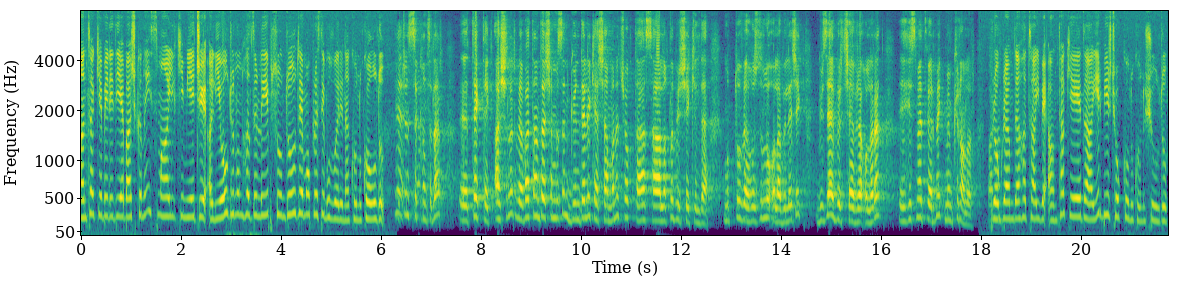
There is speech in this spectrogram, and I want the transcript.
Antakya Belediye Başkanı İsmail Kimyeci, Ali Yolcu'nun hazırlayıp sunduğu Demokrasi Bulvarı'na konuk oldu. Bütün sıkıntılar e, tek tek aşılır ve vatandaşımızın gündelik yaşamını çok daha sağlıklı bir şekilde mutlu ve huzurlu olabilecek güzel bir çevre olarak e, hizmet vermek mümkün olur. Programda Hatay ve Antakya'ya dair birçok konu konuşuldu.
